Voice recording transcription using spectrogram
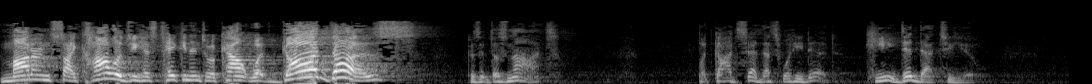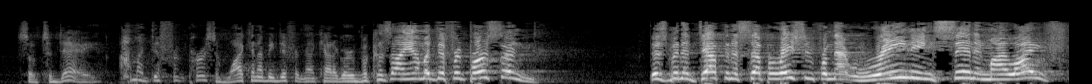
modern psychology has taken into account what God does, because it does not, but God said that's what He did. He did that to you. So today, I'm a different person. Why can I be different in that category? Because I am a different person. There's been a death and a separation from that reigning sin in my life.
